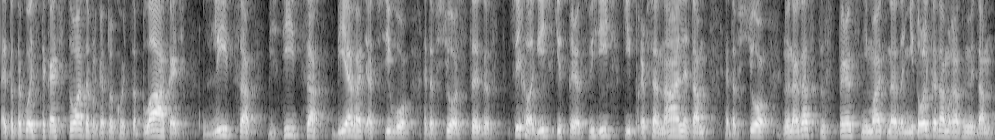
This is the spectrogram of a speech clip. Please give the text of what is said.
Это такой, такая ситуация, при которой хочется плакать, злиться, беситься, бегать от всего. Это все это психологический стресс, физический, профессиональный там, это все. Но иногда стресс снимать надо не только там разными там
